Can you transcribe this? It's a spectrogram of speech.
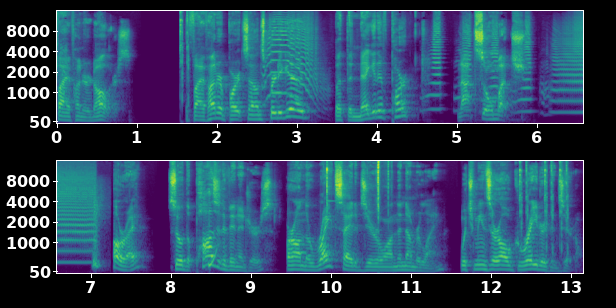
$500. The 500 part sounds pretty good, but the negative part, not so much. All right, so the positive integers are on the right side of zero on the number line, which means they're all greater than zero.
